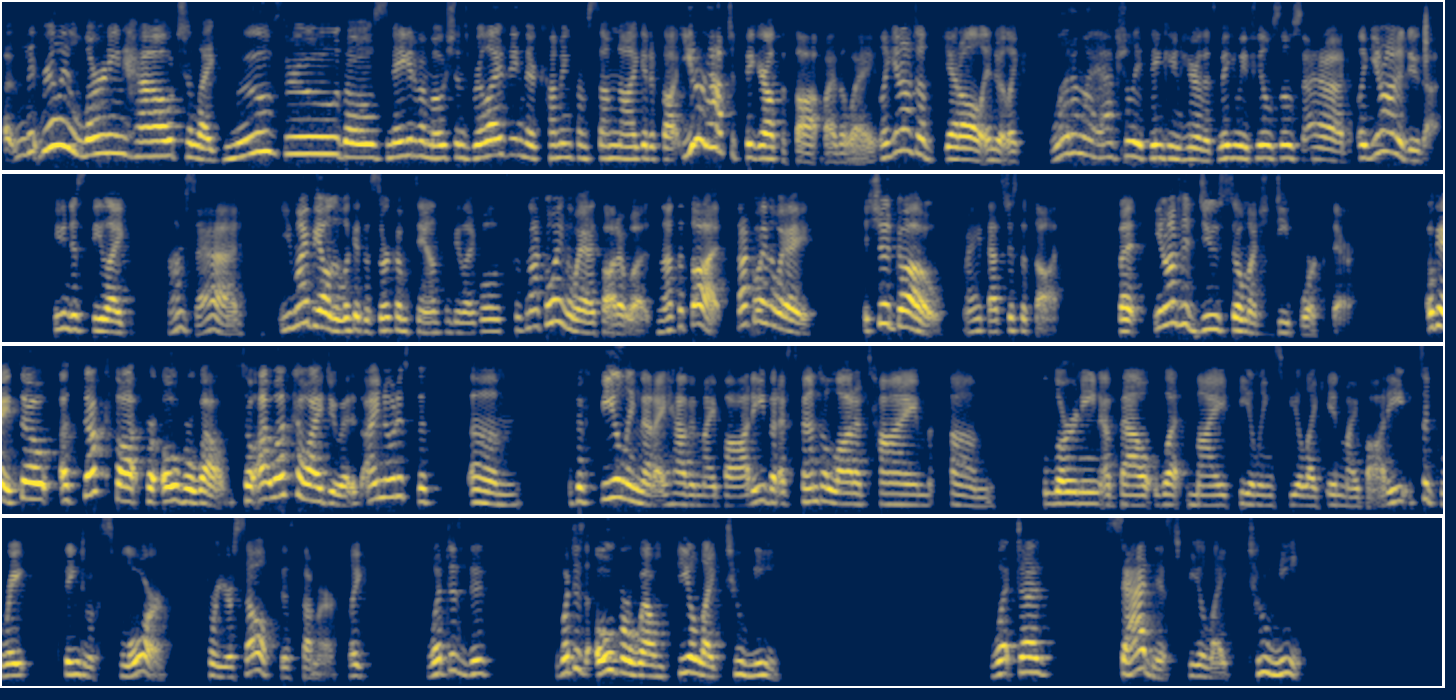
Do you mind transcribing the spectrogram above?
Uh, really learning how to like move through those negative emotions, realizing they're coming from some negative thought. You don't have to figure out the thought, by the way. Like, you don't have to get all into it. Like, what am I actually thinking here that's making me feel so sad? Like, you don't have to do that. You can just be like, I'm sad. You might be able to look at the circumstance and be like, well, it's not going the way I thought it was. Not the thought. It's not going the way it should go, right? That's just a thought. But you don't have to do so much deep work there. Okay, so a stuck thought for overwhelmed. So I, what's how I do it is I notice the um, the feeling that I have in my body, but I've spent a lot of time um, learning about what my feelings feel like in my body. It's a great thing to explore for yourself this summer. Like, what does this, what does overwhelm feel like to me? What does sadness feel like to me?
